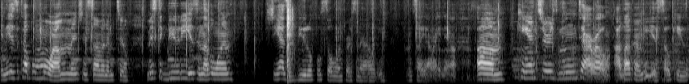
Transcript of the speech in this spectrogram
and there's a couple more. I'm gonna mention some of them too. Mystic Beauty is another one. She has a beautiful soul and personality. I'm gonna tell y'all right now. Um, Cancer's Moon Tarot. I love him. He is so cute.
